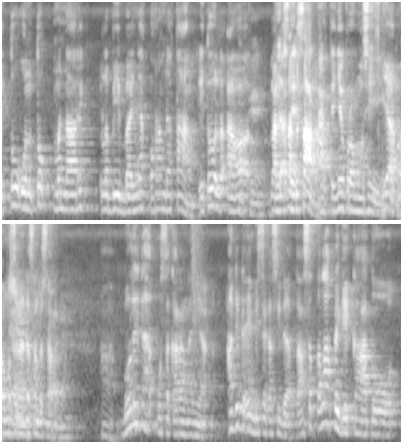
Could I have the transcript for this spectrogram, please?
itu untuk menarik lebih banyak orang datang itu eh, Oke. landasan Arti- besar artinya promosi Iya, promosi landasan besar. Ah, boleh dah aku sekarang nanya, ada yang bisa kasih data setelah PGK tuh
